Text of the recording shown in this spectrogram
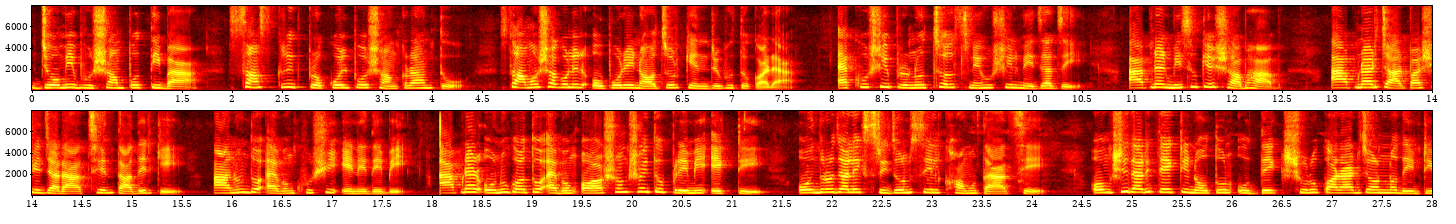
জমি ভূসম্পত্তি বা সংস্কৃত প্রকল্প সংক্রান্ত সমস্যাগুলির ওপরে নজর কেন্দ্রীভূত করা। এক খুশি প্রণোচ্ছল স্নেহশীল মেজাজে আপনার মিশুকের স্বভাব, আপনার চারপাশে যারা আছেন তাদেরকে আনন্দ এবং খুশি এনে দেবে। আপনার অনুগত এবং অসংশয়িত প্রেমে একটি ঐন্দ্রজালিক সৃজনশীল ক্ষমতা আছে। অংশীদারিতে একটি নতুন উদ্যোগ শুরু করার জন্য দিনটি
